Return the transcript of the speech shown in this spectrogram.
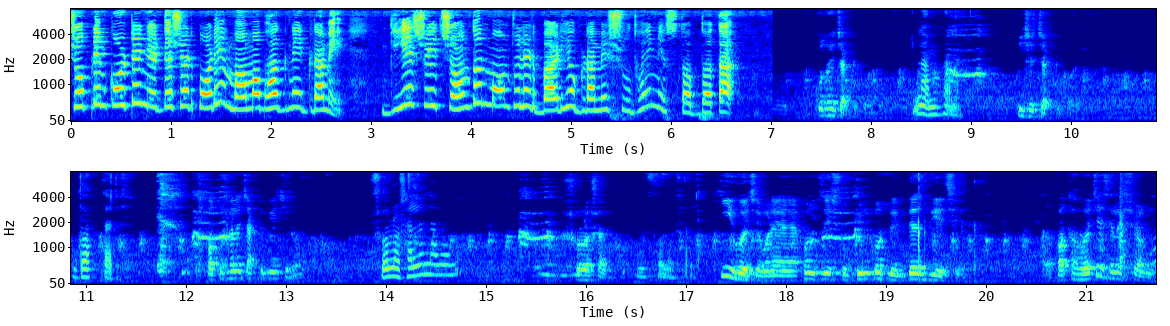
সুপ্রিম কোর্টের নির্দেশের পরে মামা ভাগ্নে গ্রামে গিয়ে সেই চন্দন মণ্ডলের বাড়ি ও গ্রামে শুধুই নিস্তব্ধতা। কোথায় চাকরি করে নামখানা। কিসের চাকরি করে দপ্তরে। কত সালে চাকরি পেয়েছিল? ষোলো সালে না বাবা ষোলো সাল। ষোলো সালে। কি হয়েছে? মানে এখন যে সুপ্রিম কোর্ট নির্দেশ দিয়েছে কথা হয়েছে ছেলের সঙ্গে?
